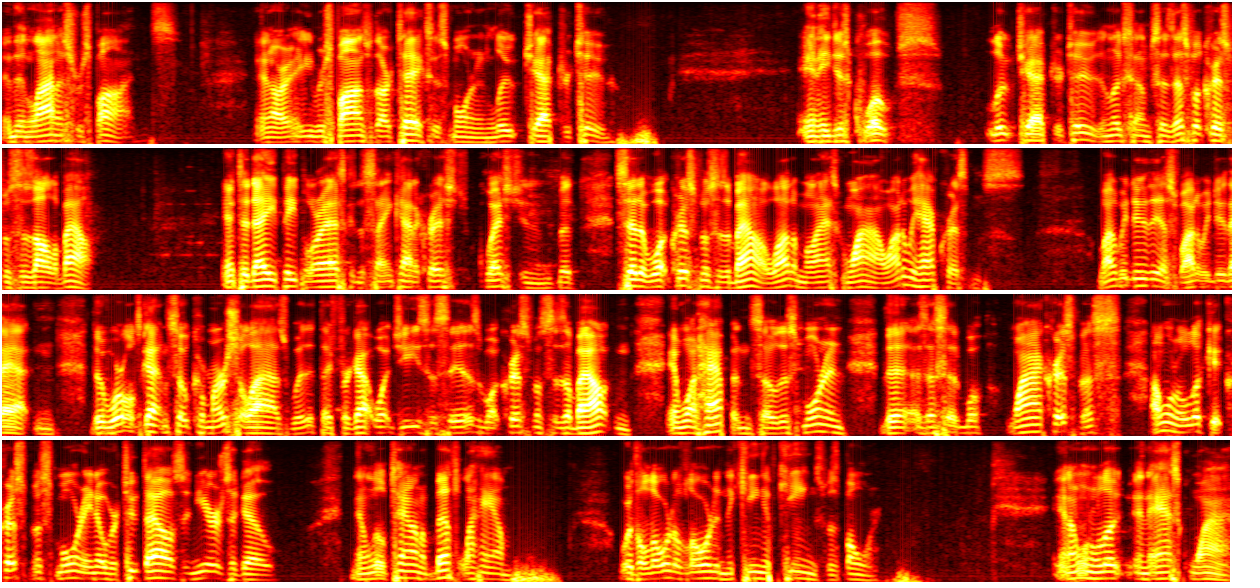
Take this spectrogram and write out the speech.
And then Linus responds. And our, he responds with our text this morning, Luke chapter 2. And he just quotes Luke chapter 2 and looks at him and says, That's what Christmas is all about. And today people are asking the same kind of question, but instead of what Christmas is about, a lot of them will ask, Why? Why do we have Christmas? Why do we do this? Why do we do that? And the world's gotten so commercialized with it, they forgot what Jesus is what Christmas is about and, and what happened. So this morning, the as I said, well, why Christmas? I want to look at Christmas morning over 2,000 years ago in a little town of Bethlehem, where the Lord of Lords and the King of Kings was born. And I want to look and ask why.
